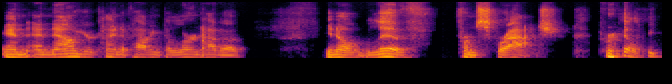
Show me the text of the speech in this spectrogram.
and and now you're kind of having to learn how to you know live from scratch really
